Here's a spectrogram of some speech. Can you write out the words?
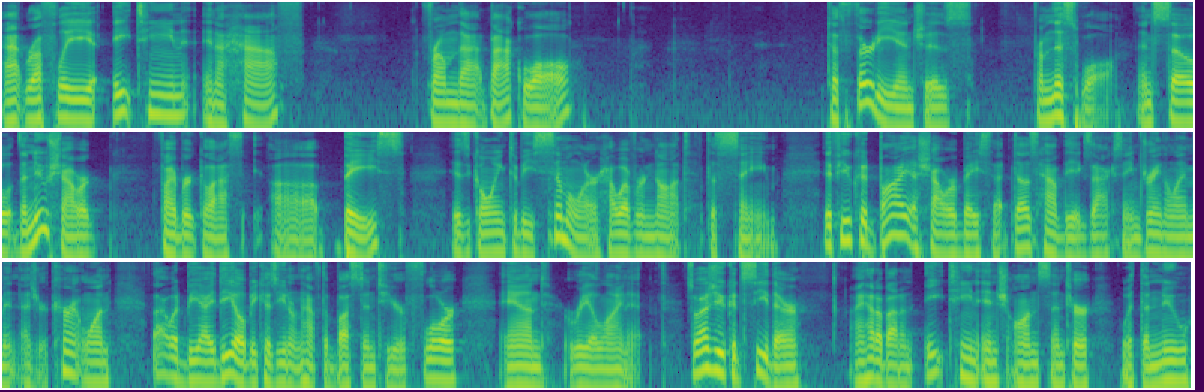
at roughly 18 and a half from that back wall to 30 inches from this wall. And so the new shower fiberglass uh, base is going to be similar, however not the same. If you could buy a shower base that does have the exact same drain alignment as your current one, that would be ideal because you don't have to bust into your floor and realign it. So as you could see there, I had about an 18 inch on center with the new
